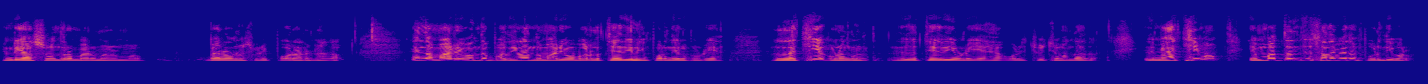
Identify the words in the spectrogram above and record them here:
இந்தியா சுதந்திரம் பெற- பெறணும்னு சொல்லி போராடினாங்க. இந்த மாதிரி வந்து பார்த்திங்கன்னா இந்த மாதிரி ஒவ்வொரு தேதியிலையும் பிறந்தவர்களுடைய லட்சிய குணங்கள் இருக்கும். இது தேதியுடைய ஒரு சூச்சம் வந்து அது. இது மேக்சிமம் எண்பத்தஞ்சு சதவீதம் பொருந்தி வரும்.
